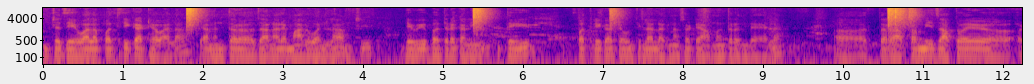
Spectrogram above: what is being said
आमच्या देवाला पत्रिका ठेवायला. त्यानंतर जाणार आहे मालवणला आमची देवी भद्रकाली. तिथेही पत्रिका ठेवून तिला लग्नासाठी आमंत्रण द्यायला. तर आता मी जातो आहे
